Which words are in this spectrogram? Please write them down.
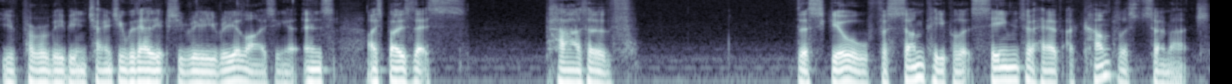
you've probably been changing without actually really realizing it. And I suppose that's part of the skill for some people that seem to have accomplished so much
